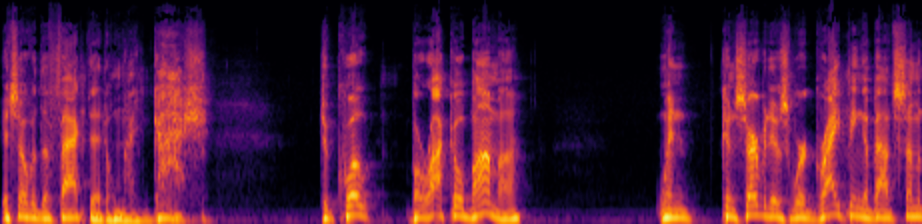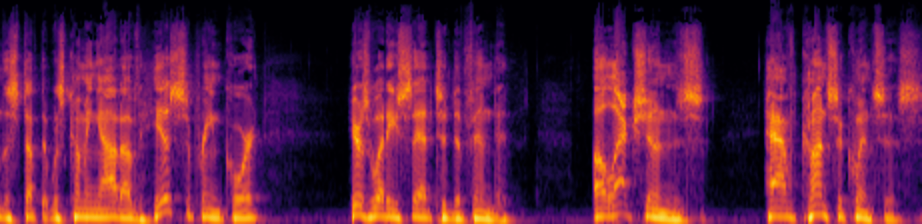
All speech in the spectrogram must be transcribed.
It's over the fact that, oh my gosh, to quote Barack Obama, when conservatives were griping about some of the stuff that was coming out of his Supreme Court, here's what he said to defend it Elections have consequences.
